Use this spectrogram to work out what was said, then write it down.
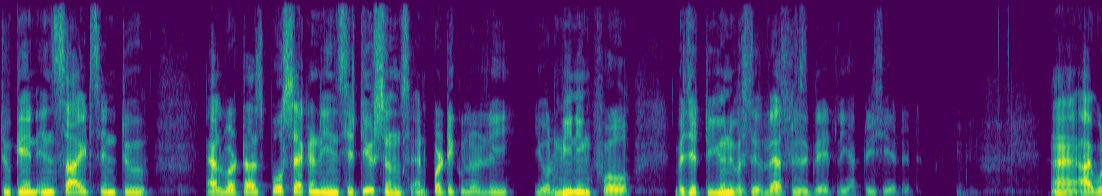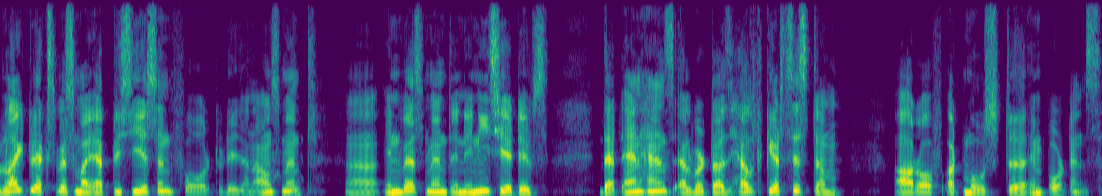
to gain insights into Alberta's post-secondary institutions, and particularly your meaningful visit to University of Lethbridge is greatly appreciated. Uh, I would like to express my appreciation for today's announcement, uh, investment in initiatives that enhance Alberta's healthcare system are of utmost uh, importance.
